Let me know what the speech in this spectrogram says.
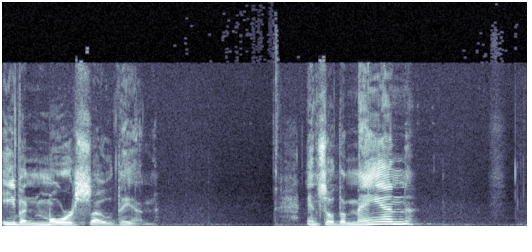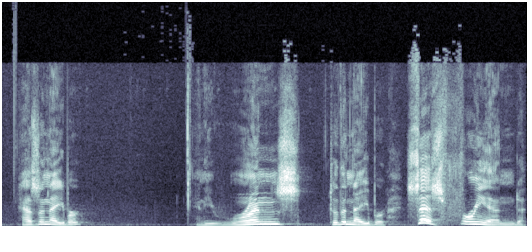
Even more so then. And so the man has a neighbor, and he runs to the neighbor, says friend,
